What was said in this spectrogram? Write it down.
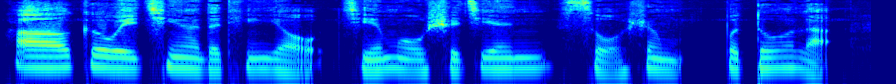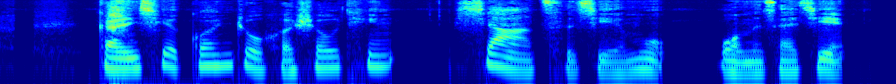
好，各位亲爱的听友，节目时间所剩不多了，感谢关注和收听，下次节目我们再见。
